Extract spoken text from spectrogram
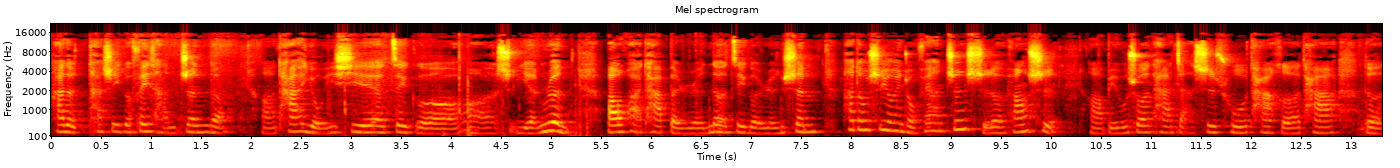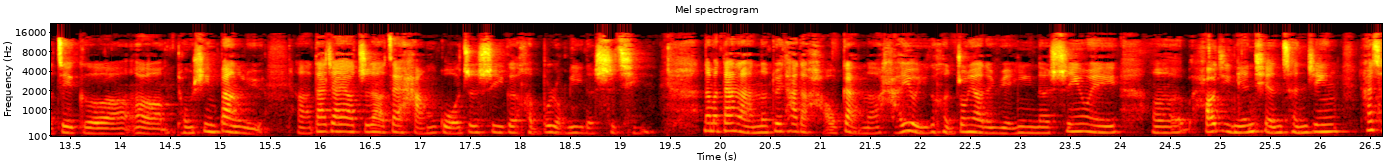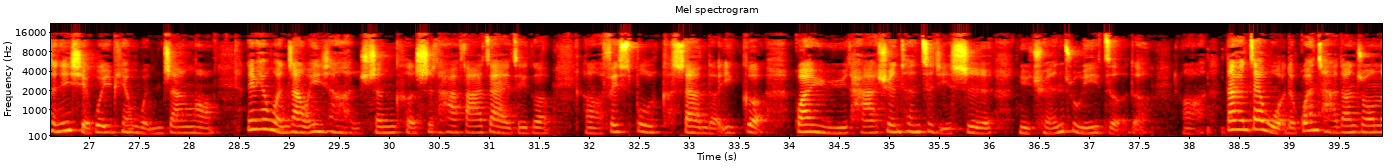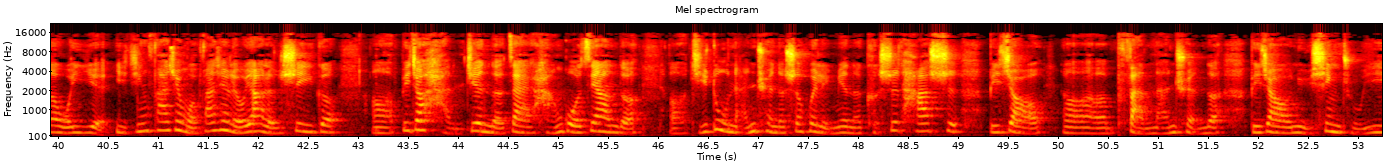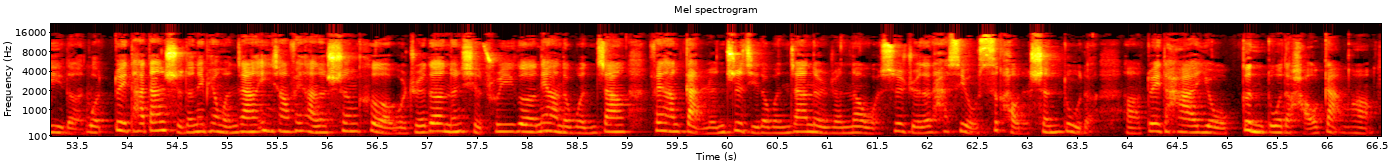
他的他是一个非常真的啊，他有一些这个呃言论，包括他本人的这个人生，他都是用一种非常真实的方式。啊，比如说他展示出他和他的这个呃同性伴侣啊，大家要知道，在韩国这是一个很不容易的事情。那么当然呢，对他的好感呢，还有一个很重要的原因呢，是因为呃好几年前曾经他曾经写过一篇文章哦，那篇文章我印象很深刻，是他发在这个呃 Facebook 上的一个关于他宣称自己是女权主义者的。啊，当然，在我的观察当中呢，我也已经发现，我发现刘亚仁是一个呃比较罕见的，在韩国这样的呃极度男权的社会里面呢，可是他是比较呃反男权的，比较女性主义的。我对他当时的那篇文章印象非常的深刻，我觉得能写出一个那样的文章，非常感人至极的文章的人呢，我是觉得他是有思考的深度的啊，对他有更多的好感啊。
